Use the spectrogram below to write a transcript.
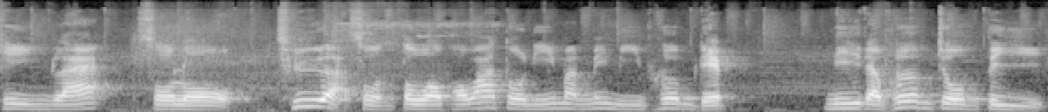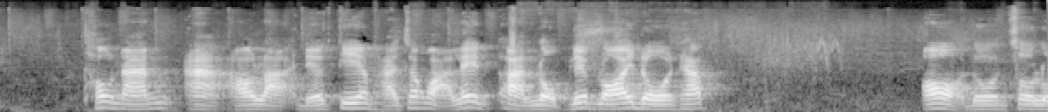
คิงและโซโลเชื่อส่วนตัวเพราะว่าตัวนี้มันไม่มีเพิ่มเดฟมีแต่เพิ่มโจมตี เท่านั้นอะเอาละเดี๋ยวเตรียมหาจังหวะเล่นอะหลบเรียบร้อยโดนครับอ๋อโดนโซโล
